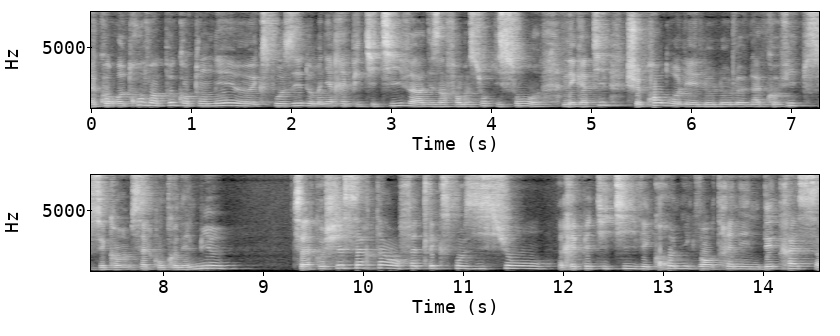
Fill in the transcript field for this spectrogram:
Euh, qu'on retrouve un peu quand on est euh, exposé de manière répétitive à des informations qui sont euh, négatives. Je vais prendre la Covid, parce que c'est quand même celle qu'on connaît le mieux. C'est-à-dire que chez certains, en fait, l'exposition répétitive et chronique va entraîner une détresse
